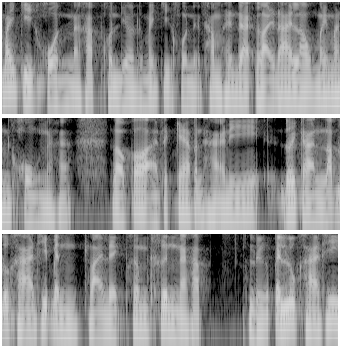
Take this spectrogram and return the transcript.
ไม่กี่คนนะครับคนเดียวหรือไม่กี่คนเนี่ยทำให้รายได้เราไม่มั่นคงนะฮะเราก็อาจจะแก้ปัญหานี้ด้วยการรับลูกค้าที่เป็นรายเล็กเพิ่มขึ้นนะครับ หรือเป็นลูกค้าที่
